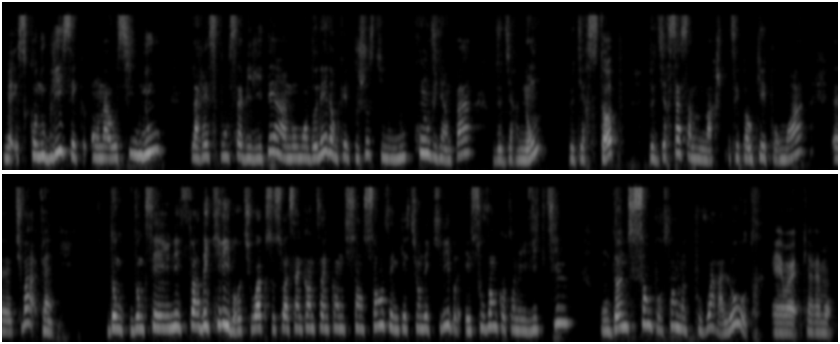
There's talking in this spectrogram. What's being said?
Mais ce qu'on oublie, c'est qu'on a aussi nous la responsabilité à un moment donné dans quelque chose qui ne nous convient pas, de dire non, de dire stop, de dire ça, ça me marche, c'est pas ok pour moi. Euh, tu vois, donc donc c'est une histoire d'équilibre, tu vois, que ce soit 50-50, 100-100, c'est une question d'équilibre. Et souvent, quand on est victime, on donne 100% de notre pouvoir à l'autre. Et ouais, carrément.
